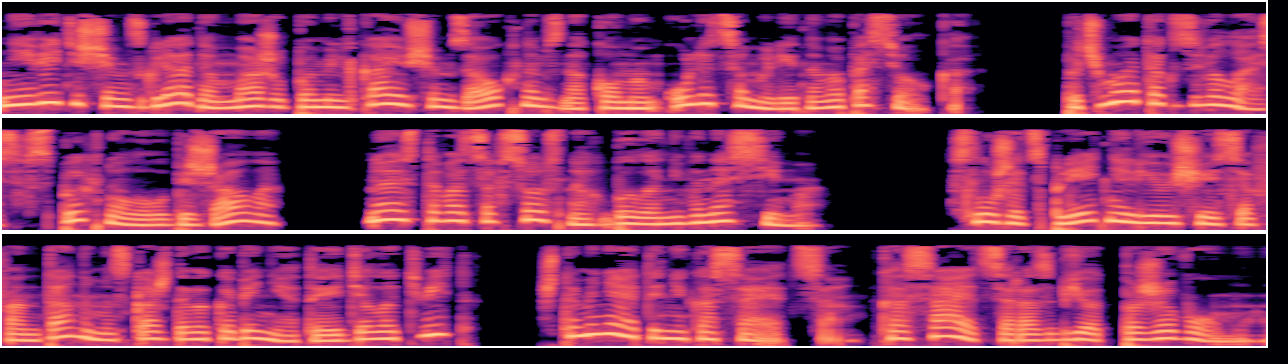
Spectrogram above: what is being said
Невидящим взглядом мажу по мелькающим за окном знакомым улицам элитного поселка. Почему я так завелась, вспыхнула, убежала? Но и оставаться в соснах было невыносимо. Слушать сплетни, льющиеся фонтаном из каждого кабинета, и делать вид, что меня это не касается. Касается, разбьет по-живому.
